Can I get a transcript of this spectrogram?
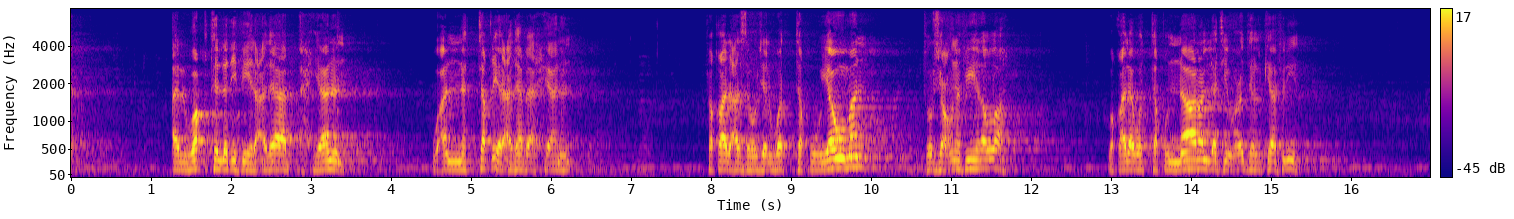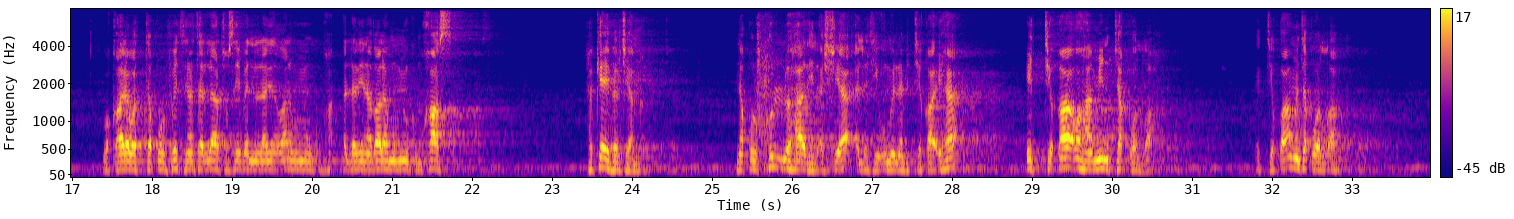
الوقت الذي فيه العذاب أحيانا وأن نتقي العذاب أحيانا؟ فقال عز وجل واتقوا يوما ترجعون فيه إلى الله. وقال واتقوا النار التي أعدت للكافرين. وقال واتقوا فتنة لا تصيبن الذين ظلموا منكم الذين ظلموا منكم خاصة. فكيف الجمع؟ نقول كل هذه الأشياء التي أمرنا باتقائها اتقاؤها من تقوى الله. اتقاء من تقوى الله.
